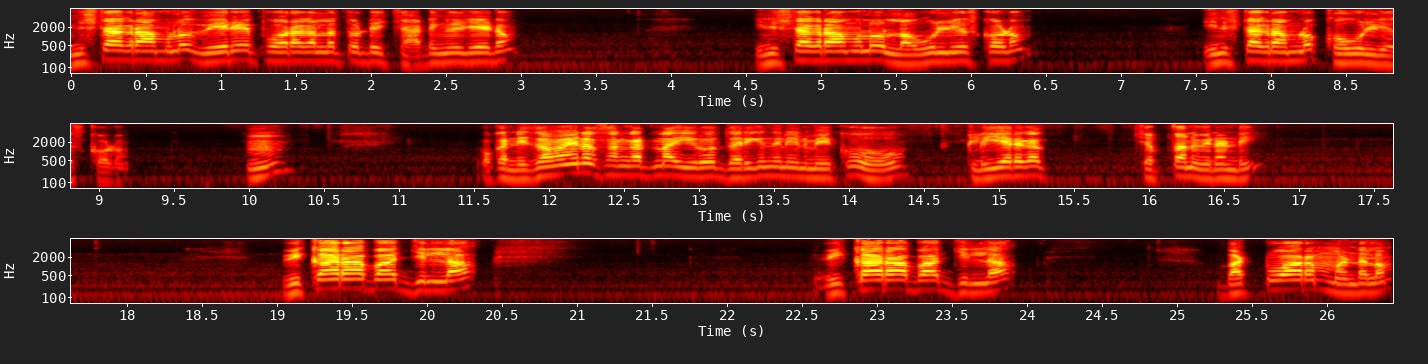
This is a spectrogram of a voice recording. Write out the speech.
ఇన్స్టాగ్రామ్లో వేరే పోరగాళ్ళతో చాటింగ్లు చేయడం ఇన్స్టాగ్రామ్లో లవ్వులు చేసుకోవడం ఇన్స్టాగ్రామ్లో కొవ్వులు చేసుకోవడం. ఒక నిజమైన సంఘటన ఈరోజు జరిగింది నేను మీకు క్లియర్గా చెప్తాను వినండి. వికారాబాద్ జిల్లా వికారాబాద్ జిల్లా బట్వారం మండలం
